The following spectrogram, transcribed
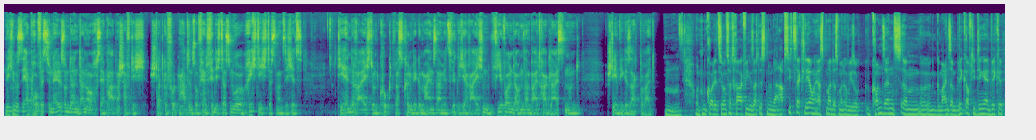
nicht nur sehr professionell, sondern dann auch sehr partnerschaftlich stattgefunden hat. Insofern finde ich das nur richtig, dass man sich jetzt die Hände reicht und guckt, was können wir gemeinsam jetzt wirklich erreichen. Wir wollen da unseren Beitrag leisten und stehen, wie gesagt, bereit. Mhm. Und ein Koalitionsvertrag, wie gesagt, ist nur eine Absichtserklärung erstmal, dass man irgendwie so Konsens, ähm, einen gemeinsamen Blick auf die Dinge entwickelt.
